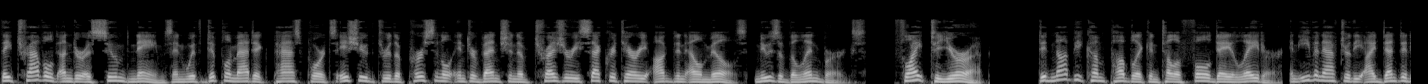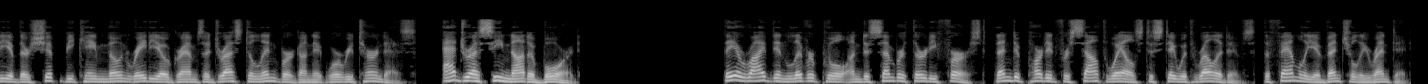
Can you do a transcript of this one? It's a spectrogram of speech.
They traveled under assumed names and with diplomatic passports issued through the personal intervention of Treasury Secretary Ogden L. Mills. News of the Lindberghs' flight to Europe did not become public until a full day later, and even after the identity of their ship became known radiograms addressed to Lindbergh on it were returned as addressee not aboard. They arrived in Liverpool on December 31, then departed for South Wales to stay with relatives. The family eventually rented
